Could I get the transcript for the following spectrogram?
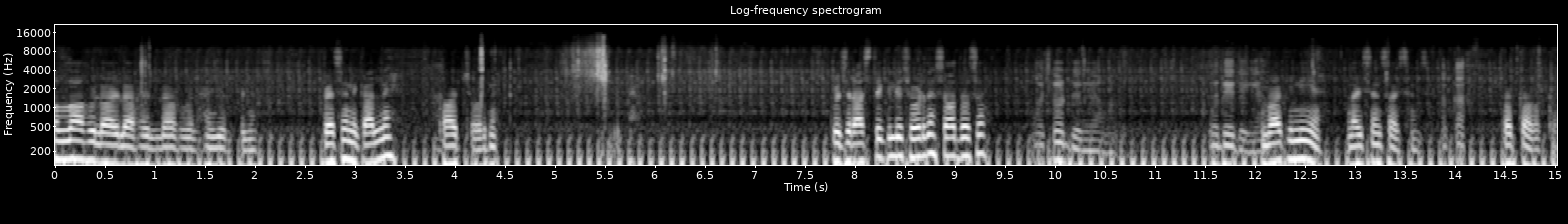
अल्लाह पैसे निकाल लें कार्ड छोड़ दें। कुछ रास्ते के लिए छोड़ दें सौ दो सौ? वो छोड़ देंगे हम। वो दे देंगे। बाकी नहीं है लाइसेंस वाइसेंस। पक्का? पक्का पक्का।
